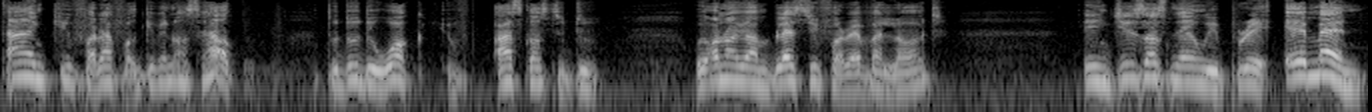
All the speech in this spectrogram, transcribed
Thank you, Father, for giving us help to do the work you've asked us to do. We honor you and bless you forever, Lord. In Jesus' name we pray. Amen.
